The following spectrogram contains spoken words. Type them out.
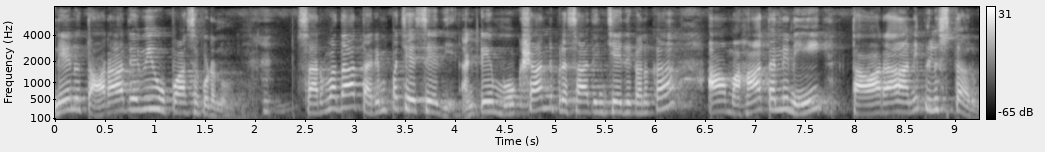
నేను తారాదేవి ఉపాసకుడను. సర్వదా తరింపచేసేది అంటే మోక్షాన్ని ప్రసాదించేది కనుక ఆ మహాతల్లిని తారా అని పిలుస్తారు.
